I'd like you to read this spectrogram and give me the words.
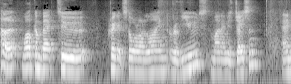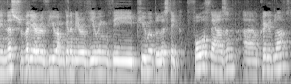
Hello, welcome back to Cricket Store Online Reviews. My name is Jason and in this video review I'm going to be reviewing the Puma Ballistic 4000 uh, cricket gloves.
